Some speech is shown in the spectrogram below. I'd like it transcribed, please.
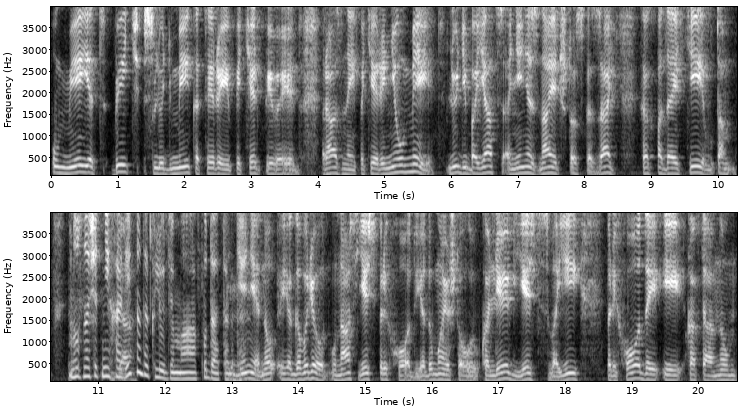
умеют быть с людьми, которые потерпевают разные потери. Не умеют. Люди боятся, они не знают, что сказать, как подойти. Там, ну, значит, не ходить да. надо к людям, а куда тогда? Не-не, ну, я говорю, у нас есть приход. Я думаю, что у коллег есть свои приходы и как-то, ну,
